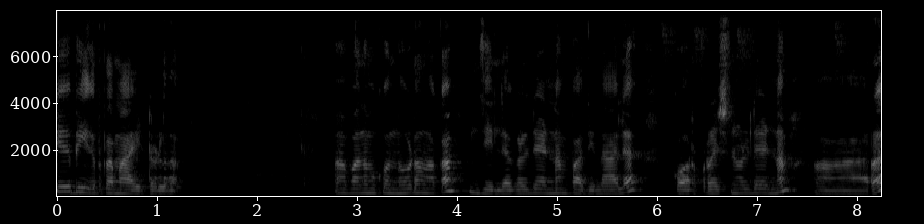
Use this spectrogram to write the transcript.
രൂപീകൃതമായിട്ടുള്ളത്. അപ്പോൾ നമുക്കൊന്നുകൂടെ നോക്കാം. ജില്ലകളുടെ എണ്ണം പതിനാല് കോർപ്പറേഷനുകളുടെ എണ്ണം ആറ്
